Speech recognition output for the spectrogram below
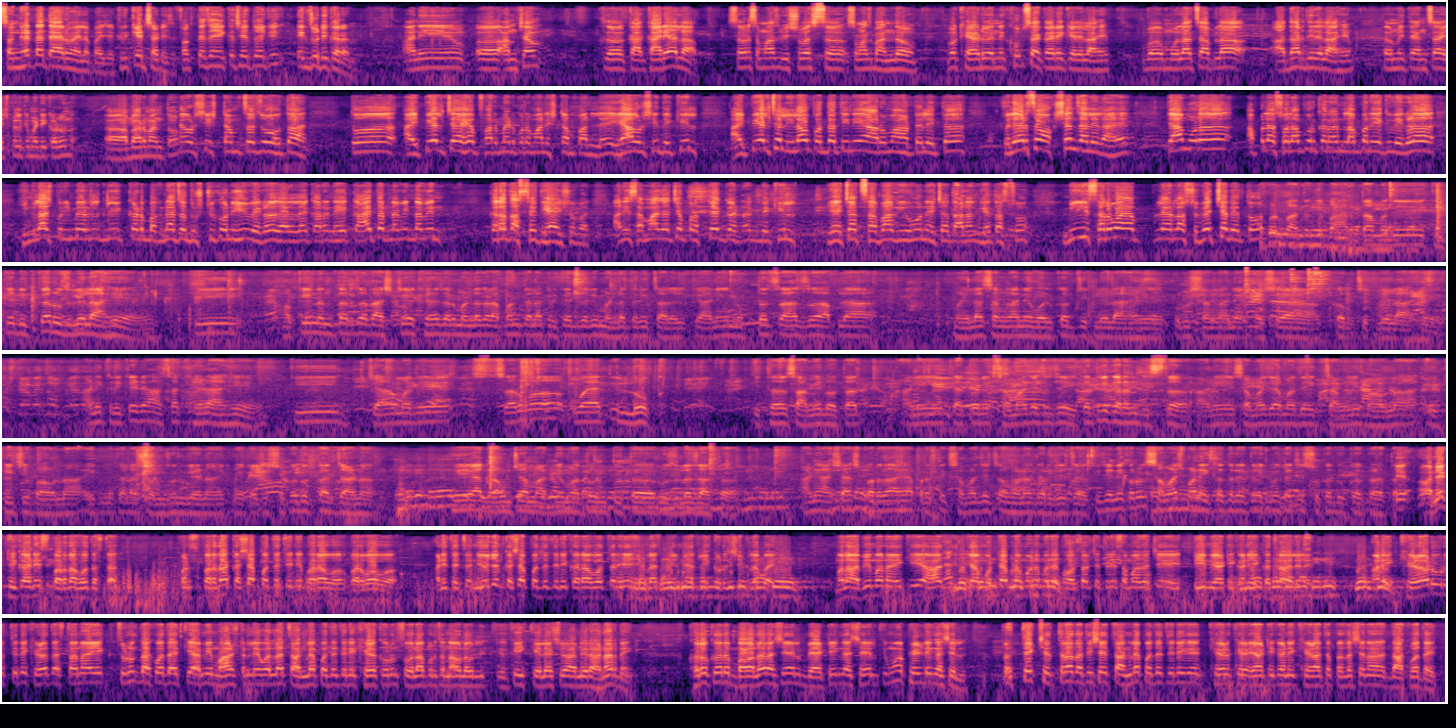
संघटना तयार व्हायला पाहिजे. क्रिकेटसाठीच. फक्त त्याचा एकच हेतू आहे की एकजुटीकरण. आणि आमच्या क- का कार्याला सर्व समाज विश्वस्त समाज बांधव व खेळाडू यांनी खूप सहकार्य केलेलं आहे व मुलाचा आपला आधार दिलेला आहे. तर मी त्यांचा एच पी एल कमिटीकडून आभार मानतो. यावर्षी स्टंपचा जो होता तो आय पी एलच्या हे फॉर्मॅटप्रमाणे स्टंप आणले ह्या ह्यावर्षी देखील आय पी एलच्या लिलाव पद्धतीने आरोमा हॉटेल इथं प्लेयरचं ऑप्शन झालेलं आहे. त्यामुळं आपल्या सोलापूरकरांना पण एक वेगळं हिंगलाज प्रीमियर लीगकडे बघण्याचं दृष्टिकोनही वेगळं झालेलं आहे. कारण हे काय तर नवीन नवीन करत असतात ह्या हिशोबात. आणि समाजाचे प्रत्येक घटक देखील याच्यात सहभाग घेऊन याच्यात आनंद घेत असतो. मी सर्व प्लेअरला शुभेच्छा देतो. आपण पाहतो की भारतामध्ये क्रिकेट इतकं रुजलेलं आहे की हॉकीनंतर जर राष्ट्रीय खेळ जर म्हणलं तर आपण त्याला क्रिकेट जरी म्हणलं तरी चालेल की आणि नुकतंच आज आपल्या महिला संघाने वर्ल्ड कप जिंकलेला आहे पुरुष संघाने एशिया कप जिंकलेला आहे. आणि क्रिकेट हा असा खेळ आहे की ज्यामध्ये सर्व वयातील लोक इथं सामील होतात. आणि त्यातून एक समाजाचं जे एकत्रीकरण दिसतं आणि समाजामध्ये एक चांगली भावना एकीची भावना एकमेकाला समजून घेणं एकमेकाच्या सुखदुःखात जाणं हे या ग्राउंडच्या माध्यमातून तिथं रुजलं जातं. आणि अशा स्पर्धा ह्या प्रत्येक समाजाचं होणं गरजेचं आहे की जेणेकरून समाज पण एकत्र येतो एकमेकाची सुखदुःख कळतं अनेक ठिकाणी स्पर्धा होत असतात. पण स्पर्धा कशा पद्धतीने भरावं भरवावं? आणि त्याचं नियोजन कशा पद्धतीने करावं तर हे हिंगलाजकडून शिकलं पाहिजे. मला अभिमान आहे की आज इतक्या मोठ्या प्रमाणामध्ये भावसार क्षत्रिय समाजाचे टीम या ठिकाणी एकत्र आलेले आहेत. आणि खेळाडू वृत्तीने खेळत असताना एक चुणूक दाखवत आहेत की आम्ही महाराष्ट्र लेवलला चांगल्या पद्धतीने खेळ करून सोलापूरचं नाव लावली की केल्याशिवाय आम्ही राहणार नाही. खरोखर बॉलर असेल बॅटिंग असेल किंवा फिल्डिंग असेल प्रत्येक क्षेत्रात अतिशय चांगल्या पद्धतीने खेळ खेळ या ठिकाणी खेळाचं प्रदर्शन दाखवत आहेत.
